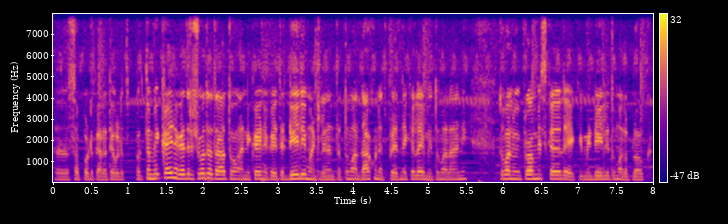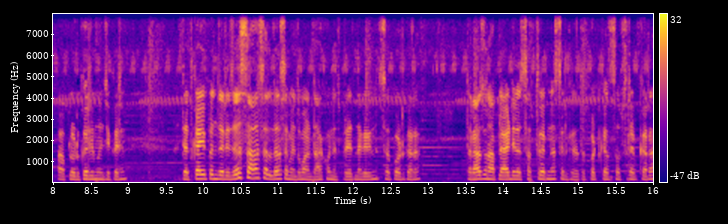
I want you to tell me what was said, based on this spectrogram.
तर सपोर्ट करा तेवढंच. फक्त मी काही ना काहीतरी शोधत राहतो आणि काही ना काहीतरी डेली म्हटल्यानंतर तुम्हाला दाखवण्याचा प्रयत्न केला आहे मी तुम्हाला आणि तुम्हाला मी प्रॉमिस केलेलं आहे की मी डेली तुम्हाला ब्लॉग अपलोड करीन म्हणजे करीन. त्यात काही पण जरी जसं असेल तसं मी तुम्हाला दाखवण्याचा प्रयत्न करीन. सपोर्ट करा. तर अजून आपल्या आयडीला सबस्क्राईब नसेल केलं तर पटकन सबस्क्राईब करा.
